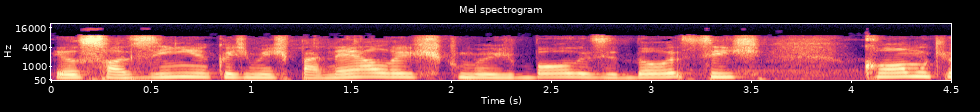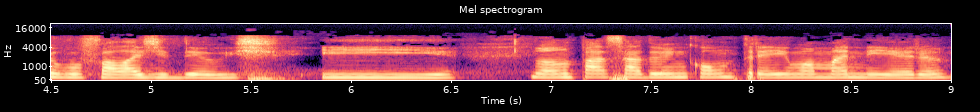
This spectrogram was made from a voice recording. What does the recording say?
Eu sozinha, com as minhas panelas, com meus bolos e doces, como que eu vou falar de Deus? E no ano passado eu encontrei uma maneira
